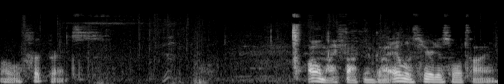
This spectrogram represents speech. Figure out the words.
Oh, footprints. Oh my fucking god, it was here this whole time.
